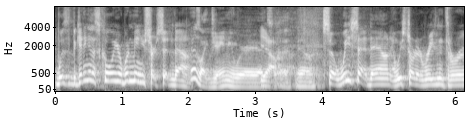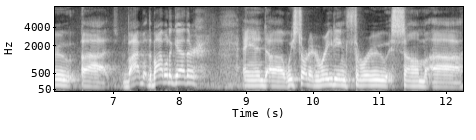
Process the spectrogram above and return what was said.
was the beginning of the school year. When did you mean you start sitting down? It was like January. I'd yeah, say. yeah. So we sat down and we started reading through uh, Bible, the Bible together, and uh, we started reading through some. Uh,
